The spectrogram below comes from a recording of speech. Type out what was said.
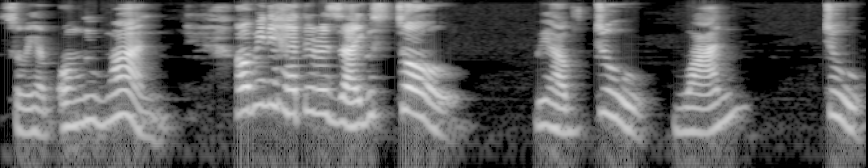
So we have only one. How many heterozygous tall? We have two. One, two.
